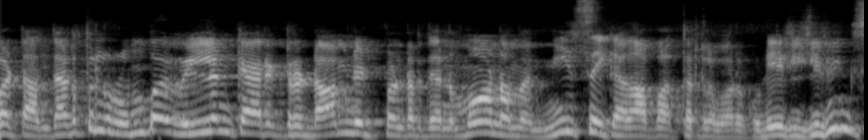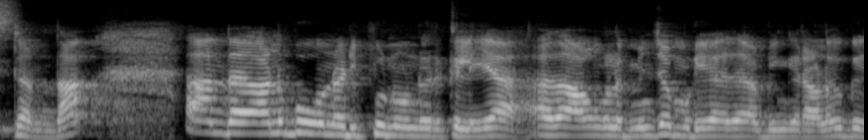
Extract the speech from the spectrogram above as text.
பட் அந்த இடத்துல ரொம்ப வில்லன் கேரக்டர் டாமினேட் பண்ணுறது என்னமோ நம்ம மீசை கதாபாத்திரத்தில் வரக்கூடிய லிவிங்ஸ்டன் தான். அந்த அனுபவ நடிப்புன்னு ஒன்று இருக்கு இல்லையா? அது அவங்கள மிஞ்ச முடியாது அப்படிங்கிற அளவுக்கு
